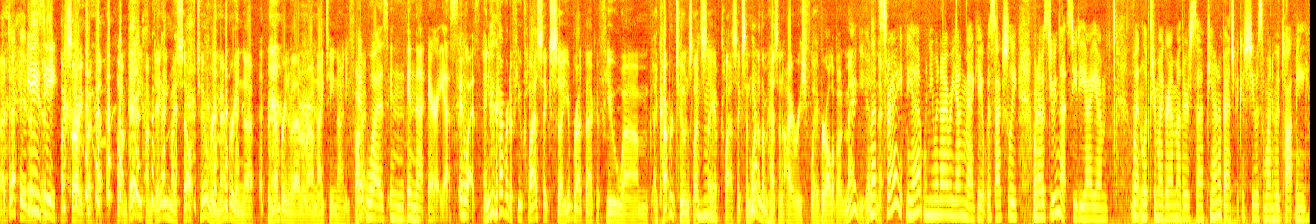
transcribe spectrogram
a decade. And a Easy. half. I'm sorry about that. Well, I'm dating. I'm dating myself too. Remembering, uh, remembering that around 1995. It was in in that era. Yes, it was. And you covered a few classics. Uh, you brought back a few um, uh, covered tunes, let's say, of classics, and one Mm-hmm. Of them has an Irish flavor, all about Maggie, isn't it? That's it? right. Yeah, when you and I were young, Maggie, it was actually when I was doing that CD, I um, went and looked through my grandmother's uh, piano bench because she was the one who had taught me,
